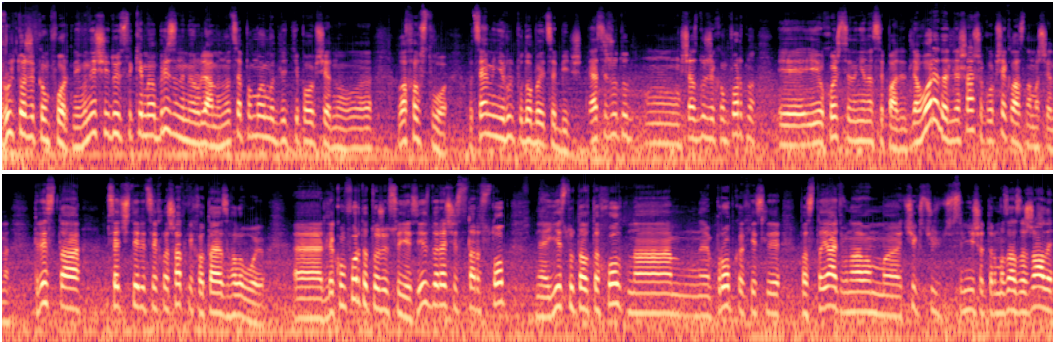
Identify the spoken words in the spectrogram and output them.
руль теж комфортний. Вони ще йдуть з такими обрізаними рулями, ну це, по-моєму, для типу, вообще, ну, е, лахавство. Оце мені руль подобається більше. Я сиджу тут зараз дуже комфортно і, і хочеться на ній насипати. Для города, для шашок взагалі класна машина. 354 цих лошадки хватає з головою. Е, для комфорту теж все є. Є, до речі, старт-стоп, е, є тут автохолд на пробках, якщо постоять, вона вам е, чик чуть сильніше тормоза зажали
